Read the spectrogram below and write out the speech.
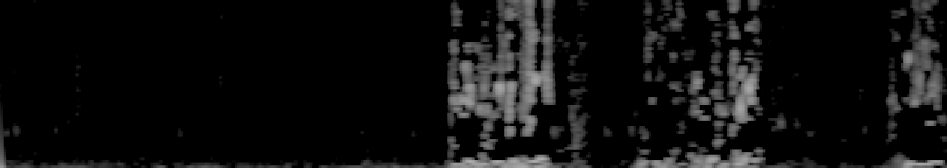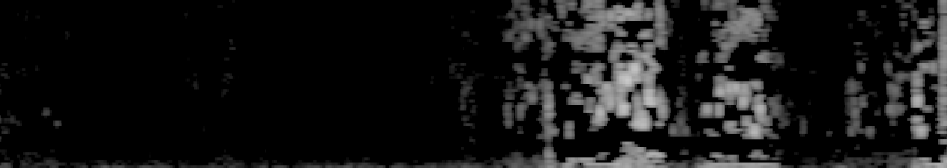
么一个动作，为什么不能够可以？因为啥？因为跟着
